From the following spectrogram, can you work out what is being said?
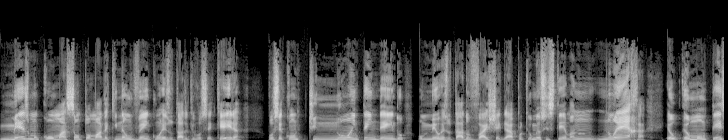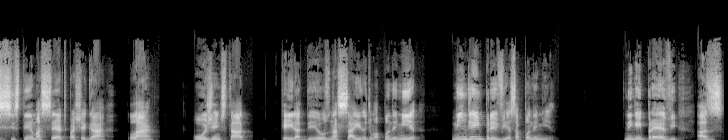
mesmo com uma ação tomada que não vem com o resultado que você queira, você continua entendendo o meu resultado vai chegar, porque o meu sistema não erra. Eu, eu montei esse sistema certo para chegar lar. Hoje a gente está, queira Deus, na saída de uma pandemia. Ninguém previa essa pandemia. Ninguém preve as.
